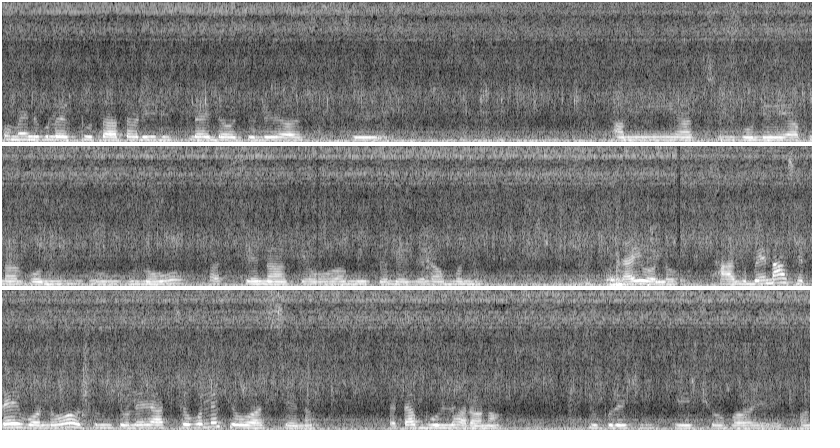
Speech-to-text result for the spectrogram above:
কমেন্টগুলো একটু তাড়াতাড়ি রিপ্লাই দাও, চলে আসছে। আমি আছি বলে আপনার বন্ধুগুলো আসছে না, কেউ আমি চলে গেলাম বন্ধু। তাই বলো। থাকবে না সেটাই বলো, তুমি চলে যাচ্ছ বলে কেউ আসছে না। এটা ভুল ধারণা। দুপুরে কি খেয়েছো বা এখন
